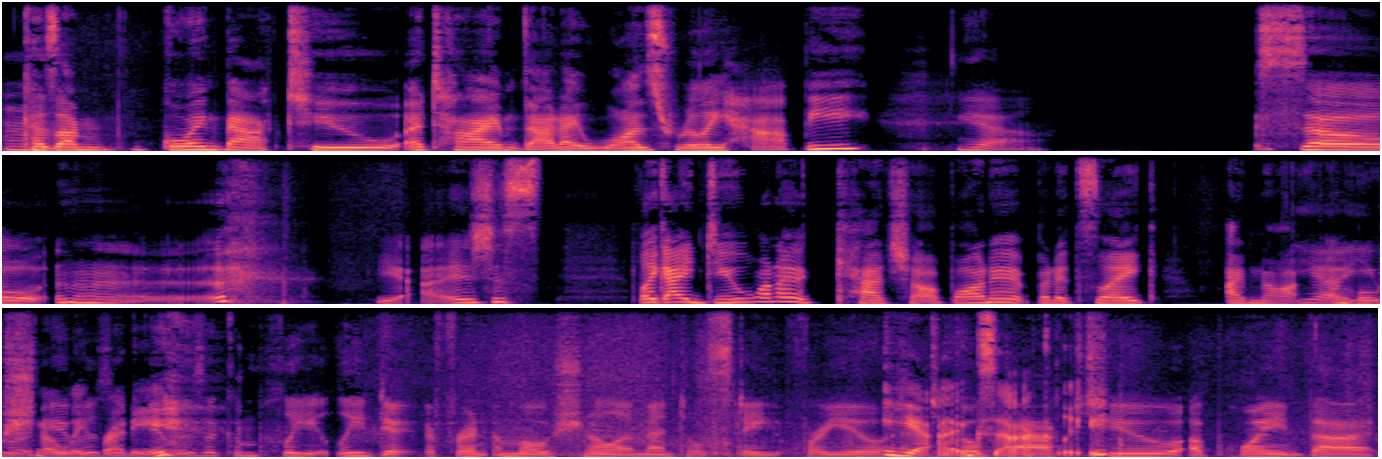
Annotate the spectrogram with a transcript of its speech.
because Mm. I'm going back to a time that I was really happy. Yeah. So uh, yeah, it's just like I do want to catch up on it, but it's like I'm not Yeah, were- emotionally it ready. A, it was a completely different emotional and mental state for you. Yeah, to go exactly. Back to a point that,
